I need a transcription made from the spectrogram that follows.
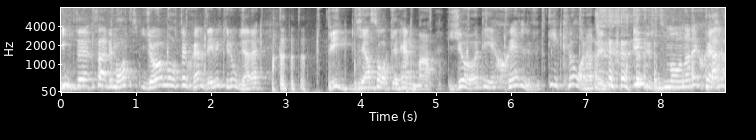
inte färdig mat. Gör maten själv. Det är mycket roligare. Bygga saker hemma. Gör det själv. Det klarar du. Utmana dig själv.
